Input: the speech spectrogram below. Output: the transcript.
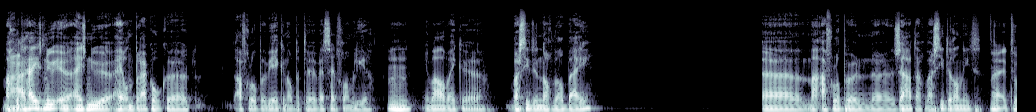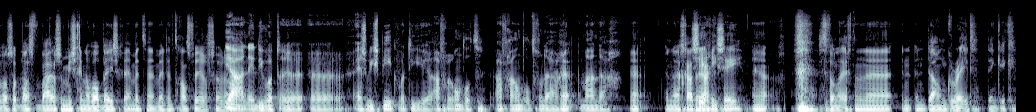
Maar- goed, hij is nu, hij, is nu hij ontbrak ook de afgelopen weken op het wedstrijdformulier. Mhm. In Waalwijk was hij er nog wel bij. Eh, maar afgelopen eh, zaterdag was hij er al niet. Nee, toen was, was, waren ze misschien al wel bezig hè, met, eh, met een transfer of zo. dan. Ja, nee, die wordt, as we speak, wordt die afgerondeld, afgehandeld vandaag, Ja. maandag. En dan gaat Serie C. Ja, het is wel echt een, een, een downgrade, denk ik.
